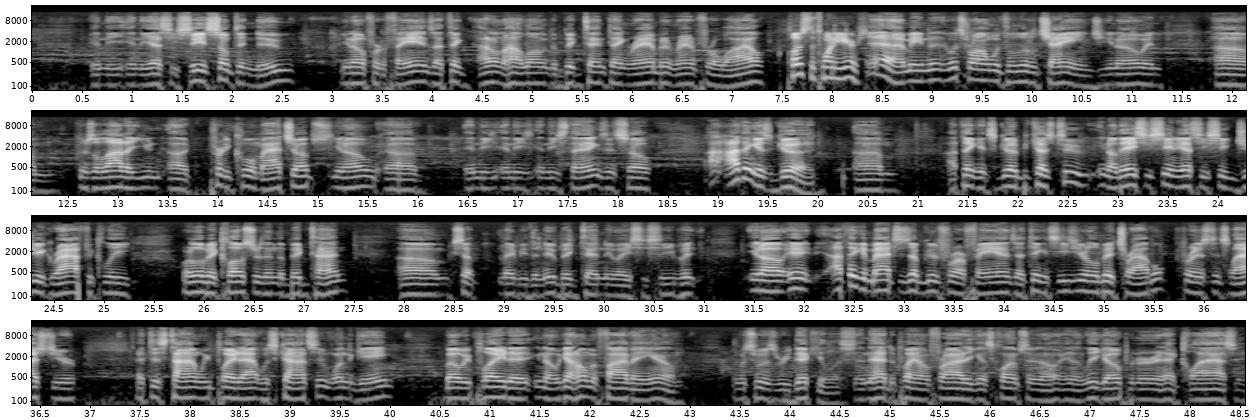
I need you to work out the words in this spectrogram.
in the in the SEC. It's something new, you know, for the fans. I think I don't know how long the Big Ten thing ran, but it ran for a while. Close to 20 years. Yeah, I mean, what's wrong with a little change, you know? And um, there's a lot of uh, pretty cool matchups, you know, uh, in these in these in these things, and so I, I think it's good. Um, I think it's good because too, you know, the ACC and the SEC geographically we're a little bit closer than the Big Ten, um, except maybe the new Big Ten, new ACC. But you know, it I think it matches up good for our fans. I think it's easier a little bit of travel. For instance, last year at this time we played at Wisconsin, won the game, but we played at you know we got home at 5 a.m. Which was ridiculous, and had to play on Friday against Clemson in a, in a league opener, and had class and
